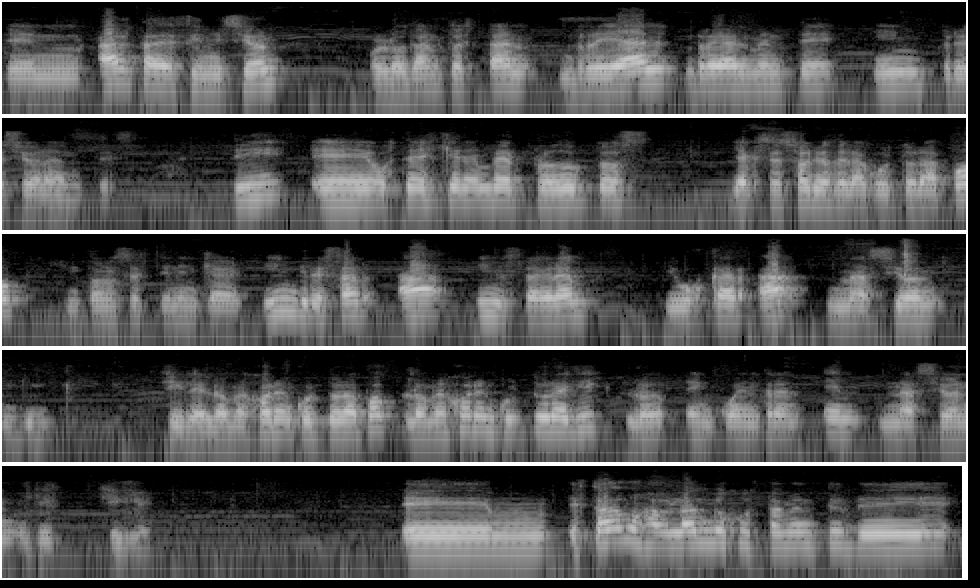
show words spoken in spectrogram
en alta definición, por lo tanto están real, realmente impresionantes. Si eh, ustedes quieren ver productos y accesorios de la cultura pop, entonces tienen que ingresar a Instagram y buscar a Nación Geek Chile. Lo mejor en cultura pop, lo mejor en cultura geek lo encuentran en Nación Geek Chile. Eh, estábamos hablando justamente de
